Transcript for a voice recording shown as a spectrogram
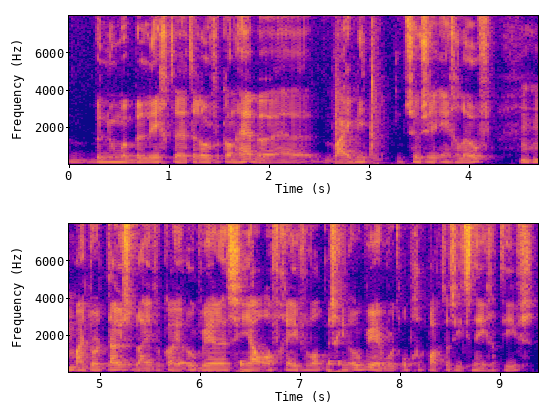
benoemen, belichten, het erover kan hebben. waar ik niet zozeer in geloof. mhm. Maar door thuis te blijven kan je ook weer een signaal afgeven wat misschien ook weer wordt opgepakt als iets negatiefs.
